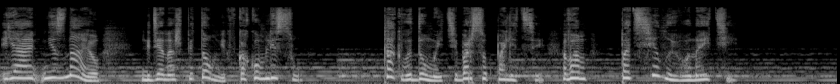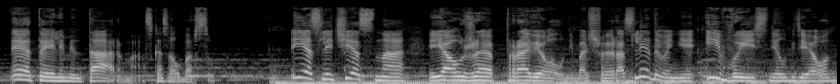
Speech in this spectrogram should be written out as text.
Я не знаю, где наш питомник, в каком лесу. Как вы думаете, барсук полиции, вам под силу его найти?» «Это элементарно», — сказал барсук. «Если честно, я уже провел небольшое расследование и выяснил, где он».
